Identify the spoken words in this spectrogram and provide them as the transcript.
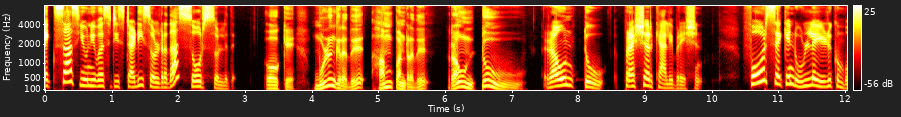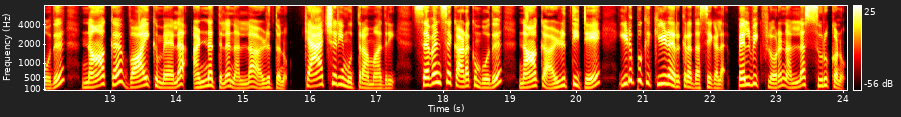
டெக்சாஸ் யூனிவர்சிட்டி ஸ்டடி சொல்றதா சோர்ஸ் சொல்லுது. ஓகே முழுங்கிறது ஹம் பண்றது round two round two pressure calibration four second உள்ள இழுக்கும்போது நாக்க வாய்க்கு மேல அன்னத்துல நல்லா அழுத்தணும். கேச்சரி முத்ரா மாதிரி. செவன் செக் அடக்கும்போது நாக்க அழுத்திட்டே இடுப்புக்கு கீழே இருக்கிற தசைகளை பெல்விக் ஃப்ளோரை நல்லா சுருக்கணும்.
